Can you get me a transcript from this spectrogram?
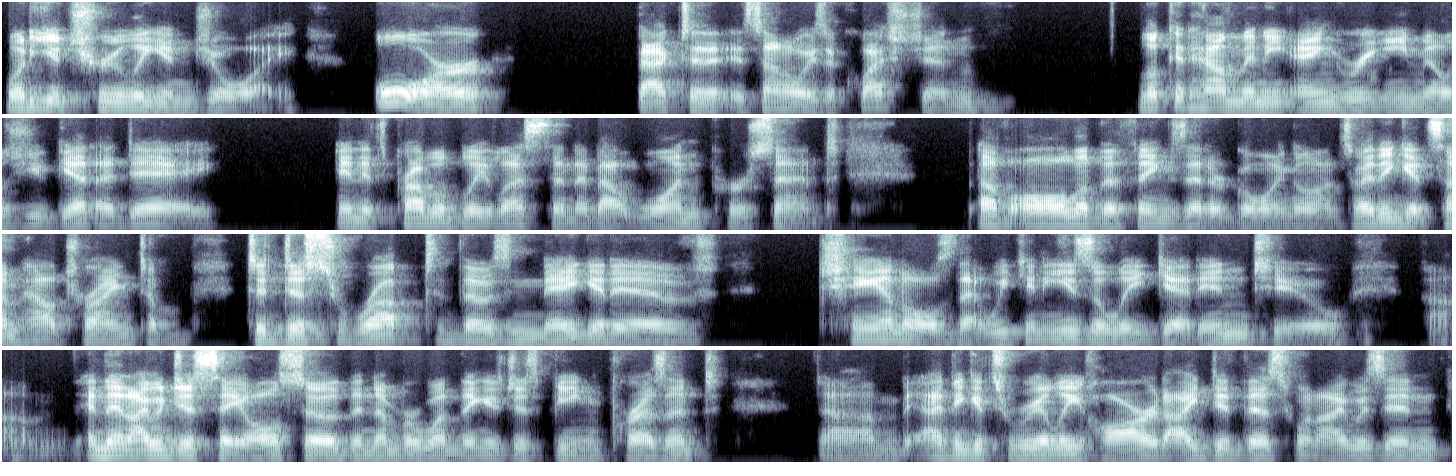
What do you truly enjoy? Or back to it's not always a question. Look at how many angry emails you get a day, and it's probably less than about 1% of all of the things that are going on. So I think it's somehow trying to to disrupt those negative channels that we can easily get into. Um, and then I would just say also the number one thing is just being present. Um, I think it's really hard. I did this when I was in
